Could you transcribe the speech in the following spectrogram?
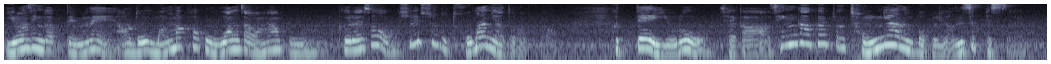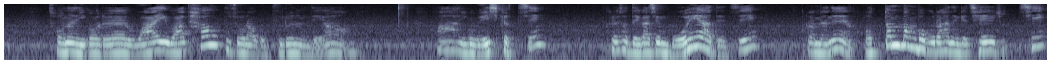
이런 생각 때문에 아, 너무 막막하고 우왕좌왕하고 그래서 실수도 더 많이 하더라고요. 그때 이후로 제가 생각을 좀 정리하는 법을 연습했어요. 저는 이거를 why, what, how 구조라고 부르는데요. 아, 이거 왜 시켰지? 그래서 내가 지금 뭐 해야 되지? 그러면은 어떤 방법으로 하는 게 제일 좋지?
